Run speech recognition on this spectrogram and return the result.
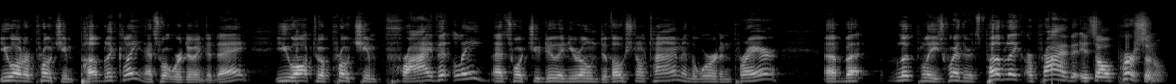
You ought to approach Him publicly. That's what we're doing today. You ought to approach Him privately. That's what you do in your own devotional time in the Word and prayer. Uh, but look, please, whether it's public or private, it's all personal.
